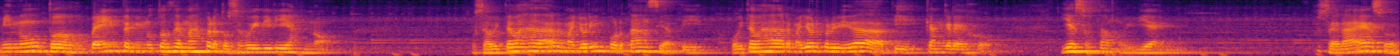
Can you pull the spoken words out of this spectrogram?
minutos, 20 minutos de más, pero entonces hoy dirías no o sea, hoy te vas a dar mayor importancia a ti, hoy te vas a dar mayor prioridad a ti, cangrejo. Y eso está muy bien. Será eso,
